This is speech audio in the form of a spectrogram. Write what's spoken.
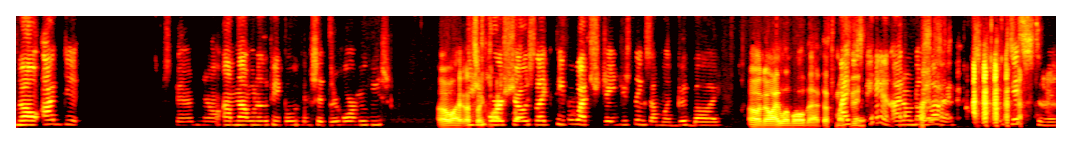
No, I get scared. No, I'm not one of the people who can sit through horror movies. Oh, I, that's Even like. horror shows. Like people watch Stranger Things. I'm like, goodbye. Oh no, I love all that. That's my I thing. just can't. I don't know why. it gets to me.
